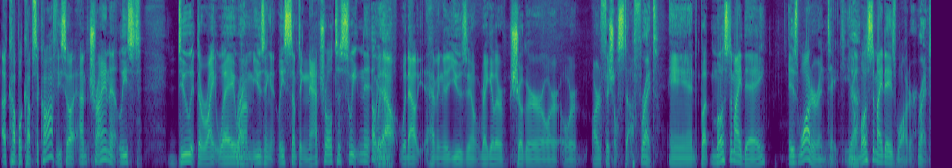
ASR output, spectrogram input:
a couple cups of coffee, so I, I'm trying to at least do it the right way where Right. I'm using at least something natural to sweeten it Oh, yeah. without without having to use you know regular sugar or or artificial stuff. right. And but most of my day is water intake. You know, Yeah. most of my day is water. Right.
